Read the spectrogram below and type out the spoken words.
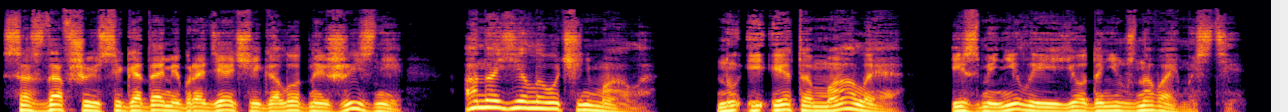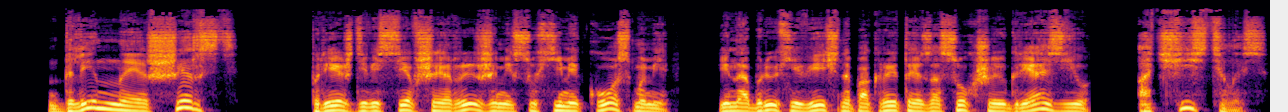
создавшуюся годами бродячей голодной жизни, она ела очень мало. Но и это малое изменило ее до неузнаваемости. Длинная шерсть, прежде висевшая рыжими сухими космами и на брюхе вечно покрытая засохшую грязью, очистилась,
